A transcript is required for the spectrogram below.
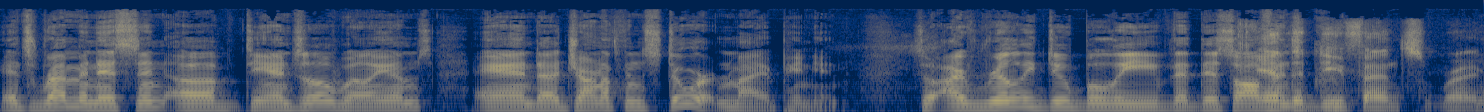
it's reminiscent of DeAngelo Williams and uh, Jonathan Stewart, in my opinion. So I really do believe that this offense. and the defense, right?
